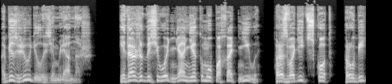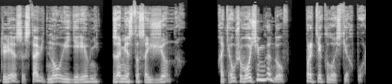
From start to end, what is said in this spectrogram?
Обезлюдила земля наша, и даже до сего дня некому пахать нивы, разводить скот, рубить лес и ставить новые деревни за место сожженных. Хотя уж восемь годов протекло с тех пор.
